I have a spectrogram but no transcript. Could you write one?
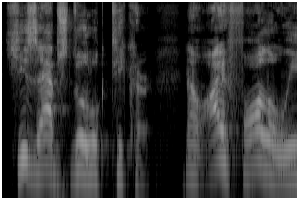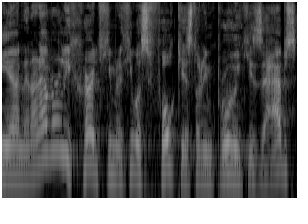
his abs do look thicker. Now, I follow Iain and I never really heard him that he was focused on improving his abs.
